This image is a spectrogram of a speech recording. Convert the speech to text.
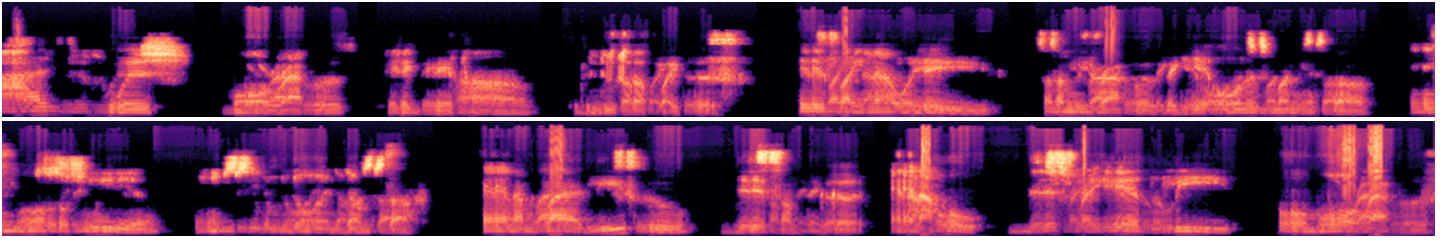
I just wish more rappers take their time to do stuff like this. It's like nowadays, some of these rappers, they get all this money and stuff, and you go on social media, and you see them doing dumb stuff. And I'm glad these two did something good. And I hope this right here is the lead for more rappers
